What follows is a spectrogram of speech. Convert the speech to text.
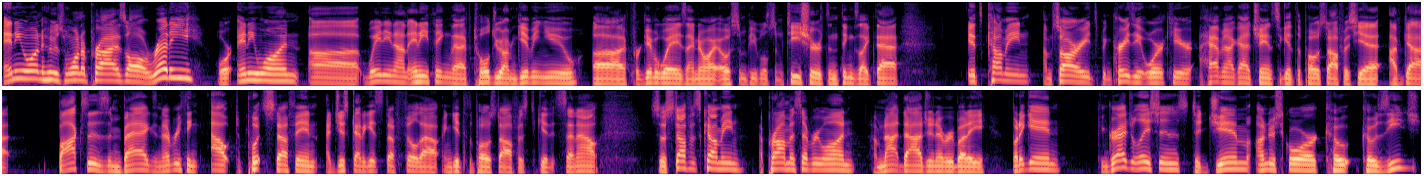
Anyone who's won a prize already, or anyone uh, waiting on anything that I've told you I'm giving you uh, for giveaways, I know I owe some people some T-shirts and things like that. It's coming. I'm sorry, it's been crazy at work here. I have not got a chance to get the post office yet. I've got boxes and bags and everything out to put stuff in. I just got to get stuff filled out and get to the post office to get it sent out. So stuff is coming. I promise everyone. I'm not dodging everybody. But again, congratulations to Jim underscore Co- Kozij.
